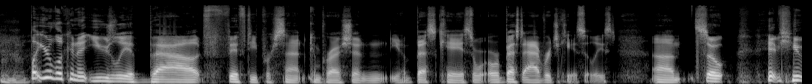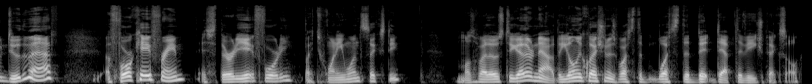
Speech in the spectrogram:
mm-hmm. but you're looking at usually about fifty percent compression. You know, best case or, or, best average case at least. Um, so if you do the math, a 4K frame is 3840 by 2160 multiply those together. Now, the only question is what's the what's the bit depth of each pixel?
